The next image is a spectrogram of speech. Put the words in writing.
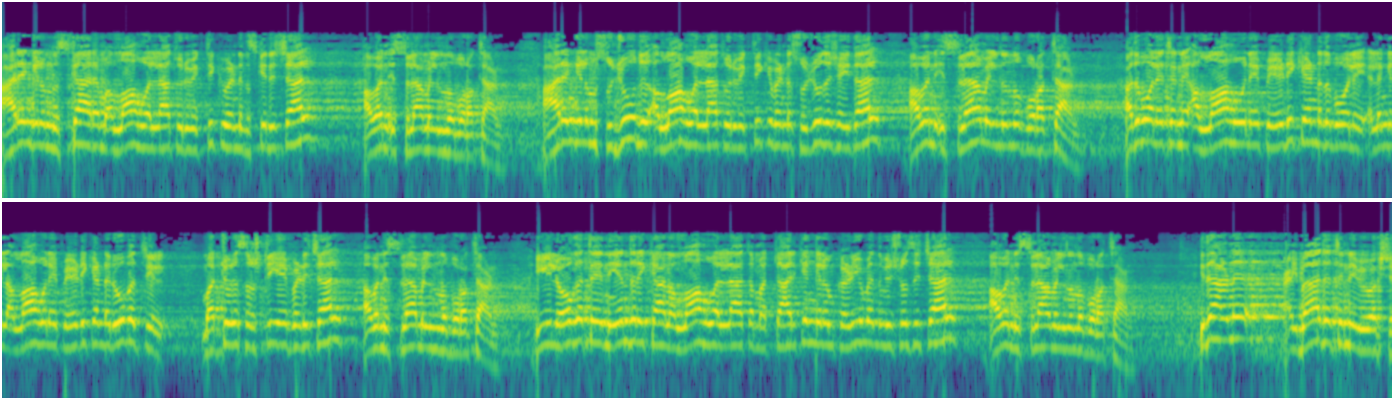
ആരെങ്കിലും നിസ്കാരം അള്ളാഹു അല്ലാത്ത ഒരു വ്യക്തിക്ക് വേണ്ടി നിസ്കരിച്ചാൽ അവൻ ഇസ്ലാമിൽ നിന്ന് പുറത്താണ്. ആരെങ്കിലും സുജൂദ് അള്ളാഹു അല്ലാത്ത ഒരു വ്യക്തിക്ക് വേണ്ടി സുജൂദ് ചെയ്താൽ അവൻ ഇസ്ലാമിൽ നിന്ന് പുറത്താണ്. അതുപോലെ തന്നെ അള്ളാഹുവിനെ പേടിക്കേണ്ടതുപോലെ അല്ലെങ്കിൽ അള്ളാഹുവിനെ പേടിക്കേണ്ട രൂപത്തിൽ മറ്റൊരു സൃഷ്ടിയെ പേടിച്ചാൽ അവൻ ഇസ്ലാമിൽ നിന്ന് പുറത്താണ്. ഈ ലോകത്തെ നിയന്ത്രിക്കാൻ അള്ളാഹു അല്ലാത്ത മറ്റാർക്കെങ്കിലും കഴിയുമെന്ന് വിശ്വസിച്ചാൽ അവൻ ഇസ്ലാമിൽ നിന്ന് പുറത്താണ്. ഇതാണ് ഇബാദത്തിന്റെ വിവക്ഷ.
